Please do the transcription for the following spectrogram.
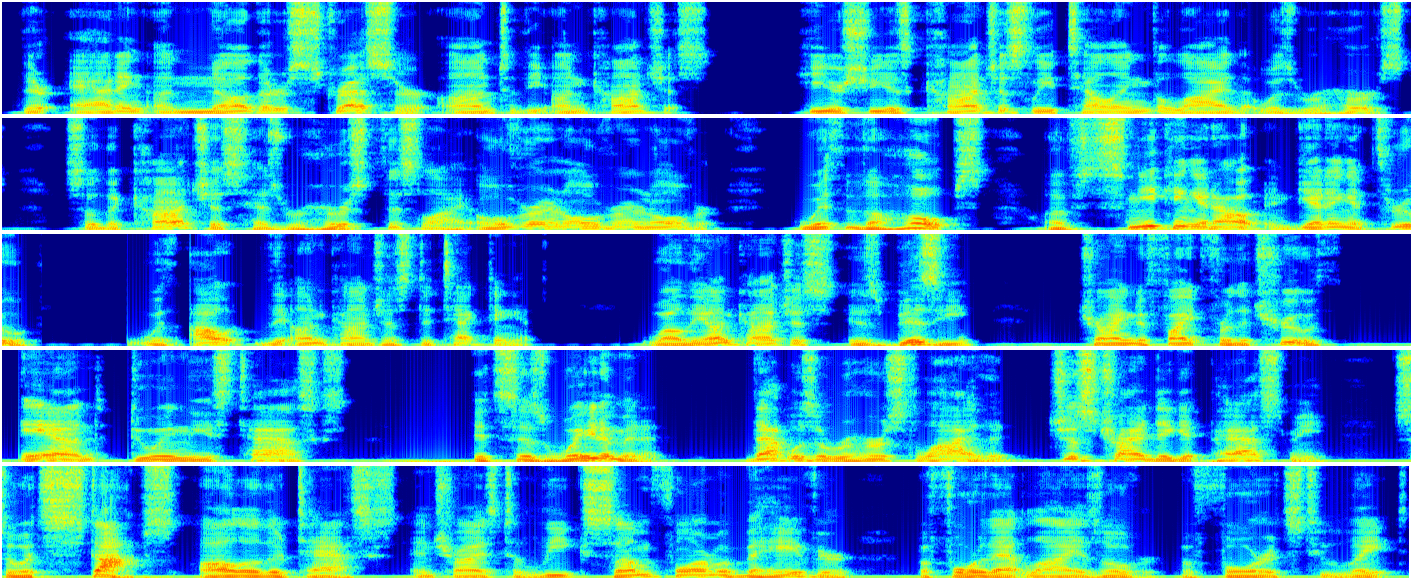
they're adding another stressor onto the unconscious. He or she is consciously telling the lie that was rehearsed. So the conscious has rehearsed this lie over and over and over with the hopes of sneaking it out and getting it through without the unconscious detecting it. While the unconscious is busy trying to fight for the truth and doing these tasks, it says, wait a minute, that was a rehearsed lie that just tried to get past me. So it stops all other tasks and tries to leak some form of behavior before that lie is over, before it's too late.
